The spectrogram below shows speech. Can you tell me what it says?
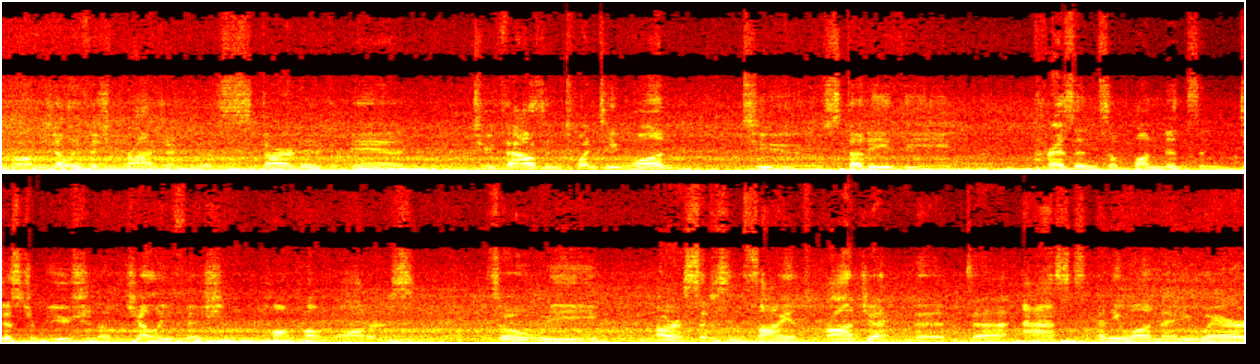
Hong Kong Jellyfish Project was started in 2021 to study the presence, abundance, and distribution of jellyfish in Hong Kong waters. So we are a citizen science project that uh, asks anyone, anywhere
